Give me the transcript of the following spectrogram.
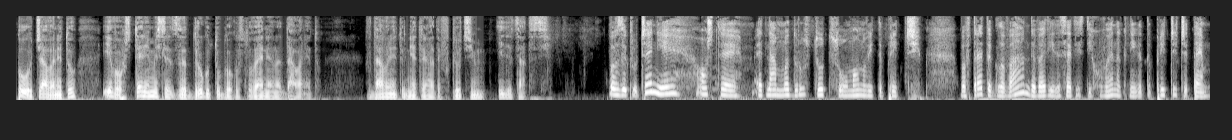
получаването и въобще не мислят за другото благословение на даването. В даването ние трябва да включим и децата си. В заключение, още една мъдрост от Соломоновите притчи. В трета глава, 9 и 10 стихове на книгата притчи четем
